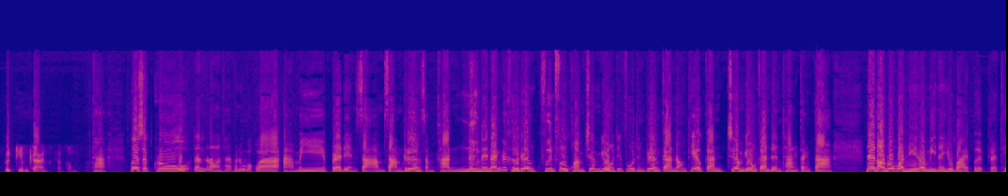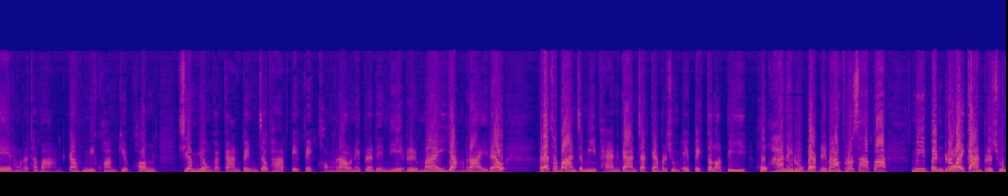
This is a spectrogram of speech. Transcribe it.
เพื่อเตรียมการครับผมค่ะเมื่อสักครู่ท่านรองท่านพนุบอกว่าอ่ามีประเด็น3ามสามเรื่องสำคัญหนึ่งในนั้นก็คือเรื่องฟื้นฟูความเชื่อมโยงที่พูดถึงเรื่องการท่องเที่ยวการเชื่อมโยงการเดินทางต่าง ๆ แน่นอนว่าวันนี้เรามีนโยบายเปิดประเทศของรัฐบาล ก็มีความเกี่ยวข้องเชื่อมโยงกับการเป็นเจ้าภาพเอเปกของเราในประเด็นนี้หรือไม่อย่างไรแล้วรัฐบาลจะมีแผนการจัดการประชุมเอเปกตลอดปี 65 ในรูปแบบใดบ้าง เพราะทราบว่ามีเป็นร้อยการประชุม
